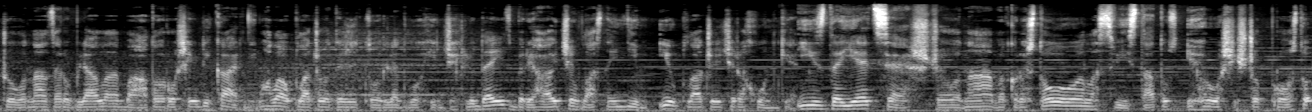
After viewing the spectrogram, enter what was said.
що вона заробляла багато грошей в лікарні, могла оплачувати житло для двох інших людей, зберігаючи власний дім і оплачуючи рахунки. І здається, що вона використовувала свій статус і гроші, щоб просто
